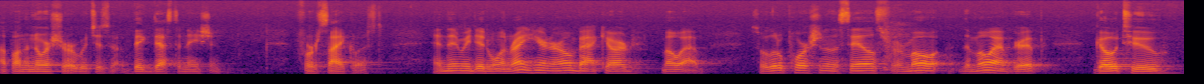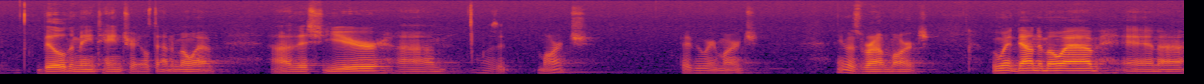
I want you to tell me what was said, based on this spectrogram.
up on the North Shore, which is a big destination for cyclists. And then we did one right here in our own backyard, Moab. So a little portion of the sales for Mo, the Moab grip go to build and maintain trails down in Moab. Uh, this year, um, was it March? February, March? I think it was around March we went down to Moab, and uh,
